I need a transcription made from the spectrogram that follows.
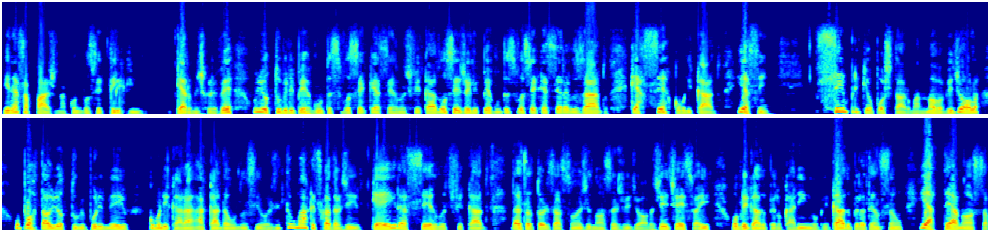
E nessa página, quando você clica em quero me inscrever, o YouTube lhe pergunta se você quer ser notificado, ou seja, ele pergunta se você quer ser avisado, quer ser comunicado. E assim, sempre que eu postar uma nova videoaula, o portal YouTube por e-mail comunicará a cada um dos senhores. Então marca esse quadradinho, queira ser notificado das atualizações de nossas videoaulas. Gente, é isso aí. Obrigado pelo carinho, obrigado pela atenção e até a nossa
